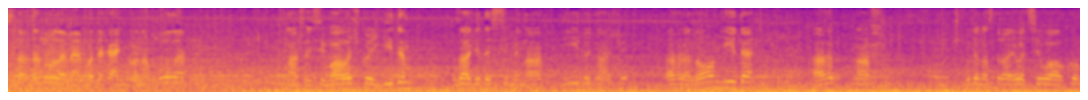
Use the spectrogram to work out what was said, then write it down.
Стартанули ми потихеньку на поле з нашою сівалочкою, їдемо. Ззаді десь семена їдуть наші. Агроном їде, а наш буде настраювати сівалку.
